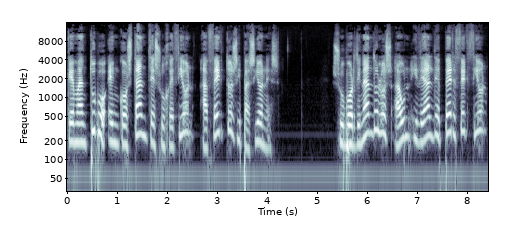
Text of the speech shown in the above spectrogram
que mantuvo en constante sujeción afectos y pasiones, subordinándolos a un ideal de perfección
